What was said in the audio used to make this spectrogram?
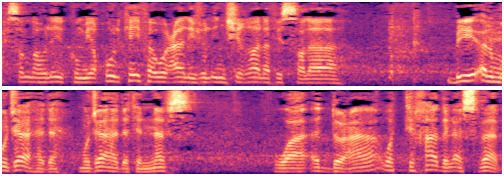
أحسن الله إليكم. يقول كيف أعالج الانشغال في الصلاة؟ بالمجاهدة مجاهدة النفس والدعاء واتخاذ الأسباب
